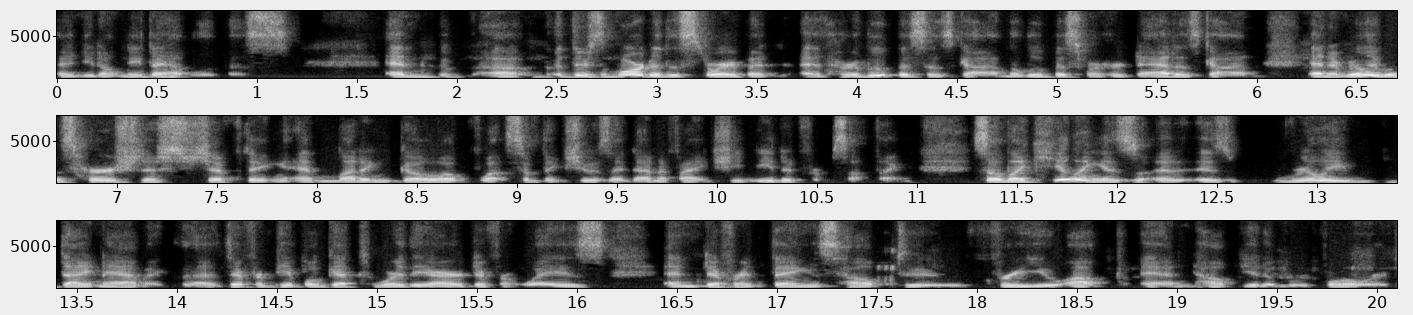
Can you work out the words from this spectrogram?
and you don't need to have lupus and uh, there's more to the story, but uh, her lupus is gone. The lupus for her dad is gone, and it really was her just shifting and letting go of what something she was identifying she needed from something. So like healing is uh, is really dynamic. Uh, different people get to where they are different ways, and different things help to free you up and help you to move forward.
